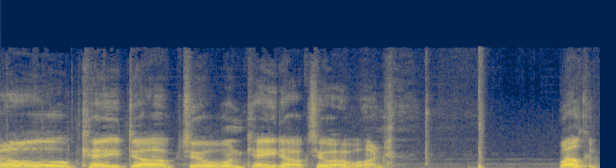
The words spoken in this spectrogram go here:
Oh, K Dog 201, K Dog 201. Welcome.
